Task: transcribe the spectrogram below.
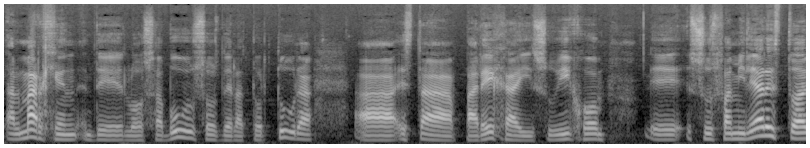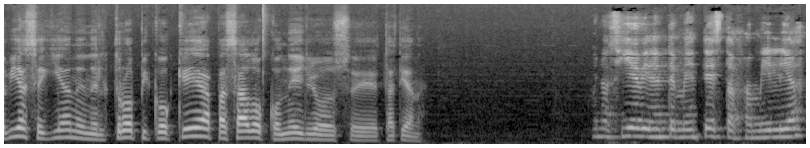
al margen de los abusos, de la tortura a esta pareja y su hijo, eh, sus familiares todavía seguían en el trópico. ¿Qué ha pasado con ellos, Tatiana? Bueno, sí, evidentemente esta familia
